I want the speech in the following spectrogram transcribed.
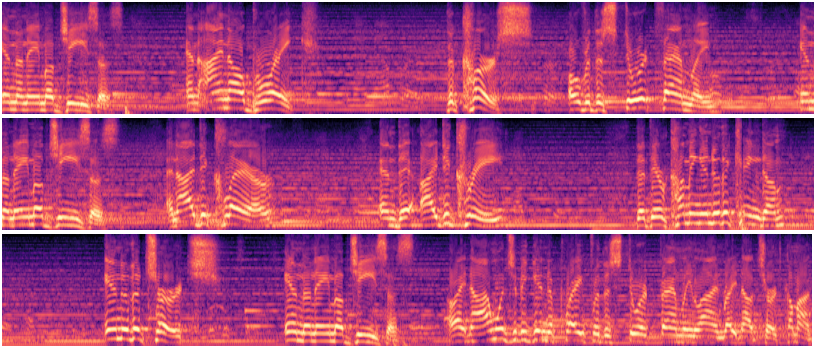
in the name of Jesus. And I now break the curse over the Stewart family in the name of Jesus. And I declare and I decree that they're coming into the kingdom, into the church, in the name of Jesus. All right, now I want you to begin to pray for the Stewart family line right now, church. Come on,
